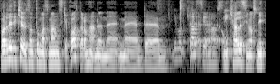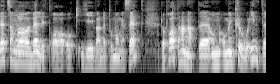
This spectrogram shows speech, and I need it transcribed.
var det lite kul som Thomas Manske pratade om här nu med, med eh, det var kalciumavsnitt. om kalciumavsnittet som ja. var väldigt bra och givande på många sätt. Då pratade han att eh, om, om en ko inte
